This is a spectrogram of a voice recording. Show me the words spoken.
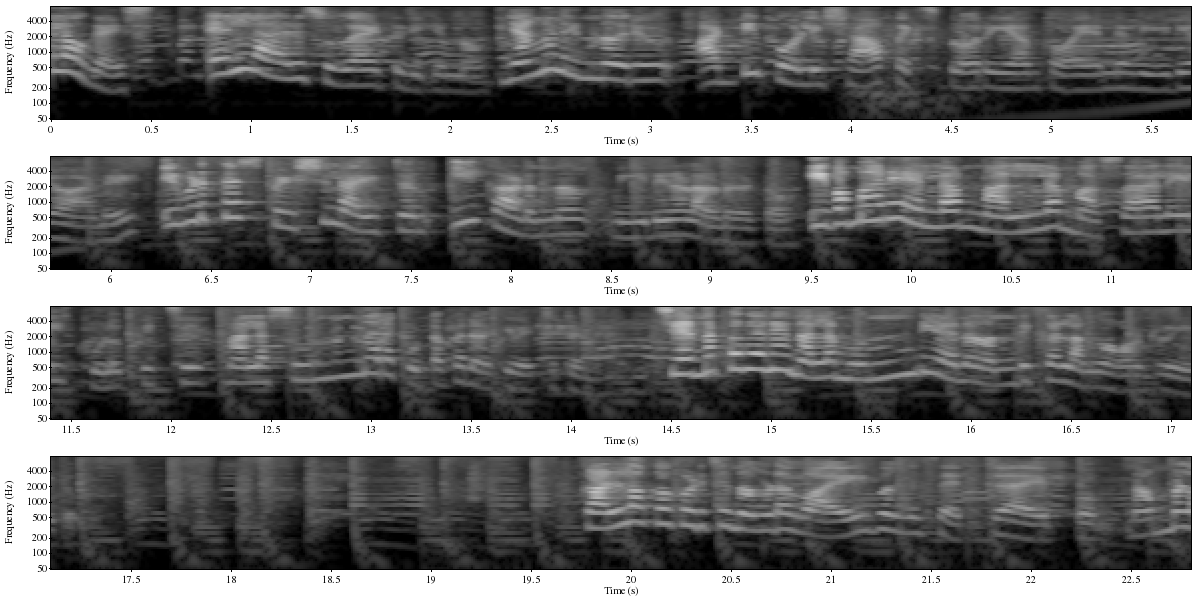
ഹലോ ഗൈസ് എല്ലാവരും സുഖമായിട്ടിരിക്കുന്നു. ഞങ്ങൾ ഇന്നൊരു അടിപൊളി ഷാപ്പ് എക്സ്പ്ലോർ ചെയ്യാൻ പോയതിന്റെ വീഡിയോ ആണ്. ഇവിടുത്തെ സ്പെഷ്യൽ ഐറ്റം ഈ കാണുന്ന മീനുകളാണ് കേട്ടോ. ഇവമാരെ എല്ലാം നല്ല മസാലയിൽ കുളിപ്പിച്ച് നല്ല സുന്ദര കുട്ടപ്പനാക്കി വെച്ചിട്ടുണ്ടായിരുന്നു. ചെന്നപ്പോ തന്നെ നല്ല മുന്തിയാണ് അന്തിക്കള്ള അങ്ങ് ഓർഡർ ചെയ്തു. കള്ളൊക്കെ കുടിച്ച് നമ്മുടെ വൈബ് അങ്ങ് സെറ്റ് ആയപ്പോൾ നമ്മൾ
